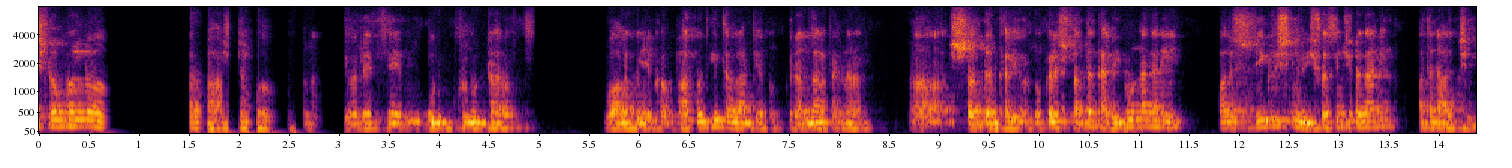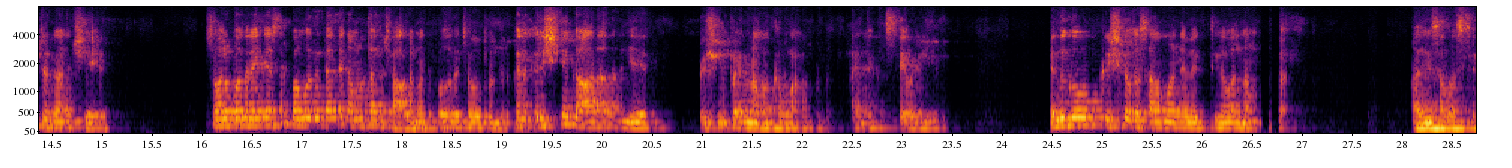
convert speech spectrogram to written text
శ్లోకంలో ఎవరైతే మూర్ఖులు ఉంటారో వాళ్ళకు ఈ యొక్క భగవద్గీత లాంటి యొక్క గ్రంథాల పైన ఆ శ్రద్ధను కలిగి ఉంది ఒకవేళ శ్రద్ధ కలిగి ఉన్నా కానీ వాళ్ళు శ్రీకృష్ణుని విశ్వసించడం కానీ అతన్ని అర్చించడం కానీ చేయరు. సో వాళ్ళు కొందరు ఏం చేస్తారు? భగవద్గీత అంటే నమ్ముతారు. చాలా మంది భగవద్గీత చదువుతుంటారు. కానీ కృష్ణ యొక్క ఆరాధన చేయరు. కృష్ణుని పైన నమ్మకం వాళ్ళకు ఆయన యొక్క సేవ ఎందుకు కృష్ణుడు ఒక సామాన్య వ్యక్తిగా వాళ్ళు నమ్ముతారు. అది సమస్య.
